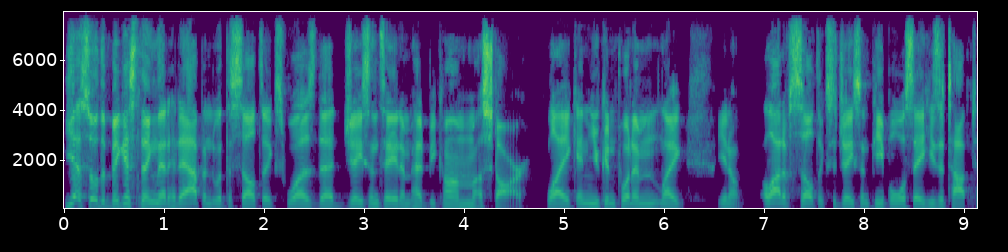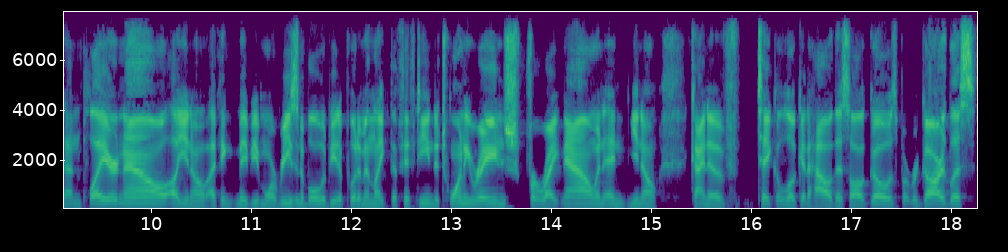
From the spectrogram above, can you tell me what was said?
Yeah, so the biggest thing that had happened with the Celtics was that Jayson Tatum had become a star. Like, and you can put him like, you know, a lot of Celtics adjacent people will say he's a top 10 player now. Uh, you know, I think maybe more reasonable would be to put him in like the 15 to 20 range for right now and, and, you know, kind of take a look at how this all goes. But regardless,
